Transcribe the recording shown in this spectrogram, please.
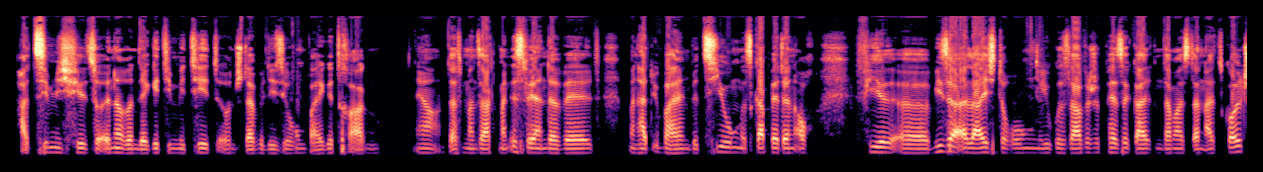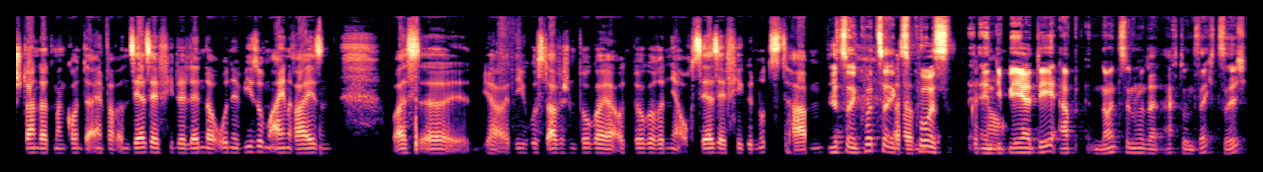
hat ziemlich viel zur inneren Legitimität und Stabilisierung beigetragen. Ja, dass man sagt, man ist wer in der Welt, man hat überall eine Beziehung. Es gab ja dann auch viel äh, Visa-Erleichterungen. Jugoslawische Pässe galten damals dann als Goldstandard. Man konnte einfach in sehr, sehr viele Länder ohne Visum einreisen, was äh, ja die jugoslawischen Bürger und Bürgerinnen ja auch sehr, sehr viel genutzt haben. Dazu ein kurzer Exkurs Ähm, in die genau. BRD ab 1968.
